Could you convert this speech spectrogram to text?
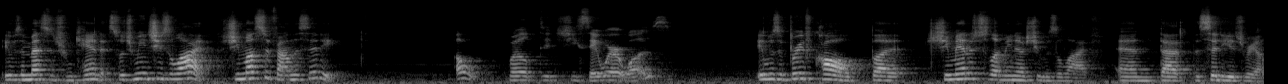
It was a message from Candace, which means she's alive. She must have found the city. Oh, well, did she say where it was? It was a brief call, but she managed to let me know she was alive and that the city is real.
